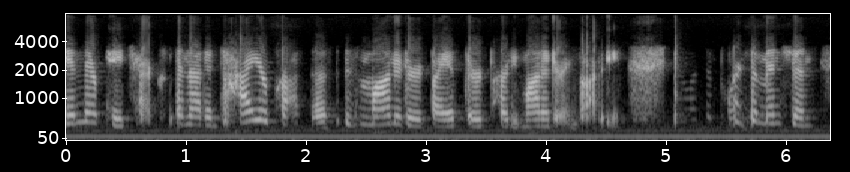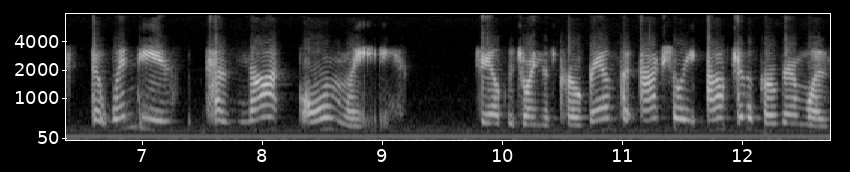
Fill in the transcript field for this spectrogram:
in their paychecks, and that entire process is monitored by a third party monitoring body. Now, important to mention that Wendy's has not only failed to join this program, but actually, after the program was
